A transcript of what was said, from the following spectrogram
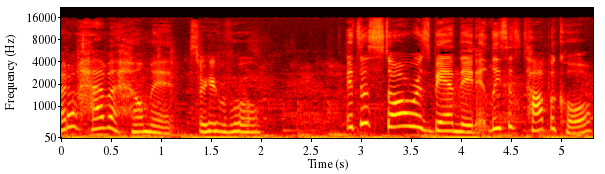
I don't have a helmet, cerebral. It's a Star Wars band-aid. At least it's topical.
